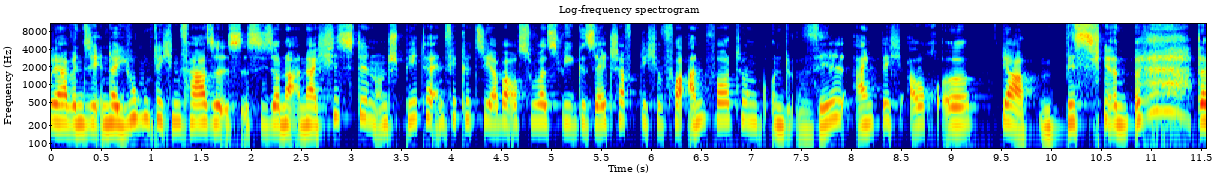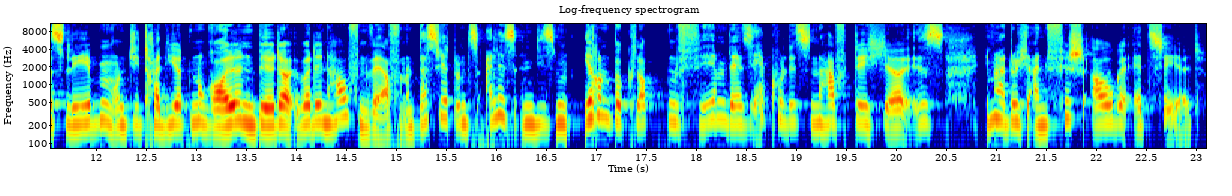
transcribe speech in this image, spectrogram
ja, wenn sie in der jugendlichen Phase ist, ist sie so eine Anarchistin und später entwickelt sie aber auch sowas wie gesellschaftliche Formen Verantwortung und will eigentlich auch äh, ja, ein bisschen das Leben und die tradierten Rollenbilder über den Haufen werfen. Und das wird uns alles in diesem irren, bekloppten Film, der sehr kulissenhaftig äh, ist, immer durch ein Fischauge erzählt.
